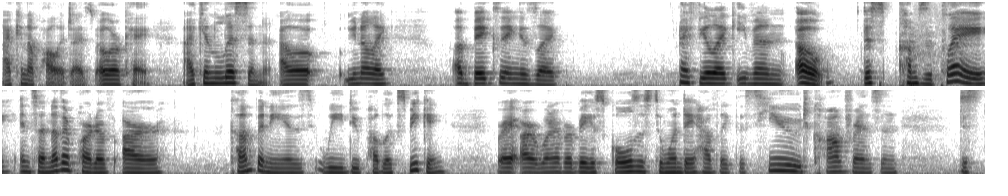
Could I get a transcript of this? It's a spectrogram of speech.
I can apologize. Or, okay, I can listen. I'll, you know, like, a big thing is like, I feel like even, oh, this comes to play into another part of our company is we do public speaking right our one of our biggest goals is to one day have like this huge conference and just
